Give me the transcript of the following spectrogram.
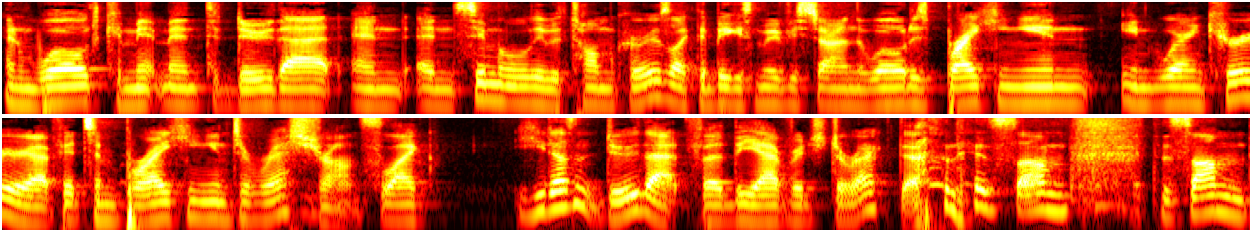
and world commitment to do that. And and similarly with Tom Cruise, like the biggest movie star in the world, is breaking in in wearing courier outfits and breaking into restaurants. Like he doesn't do that for the average director. there's some there's some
